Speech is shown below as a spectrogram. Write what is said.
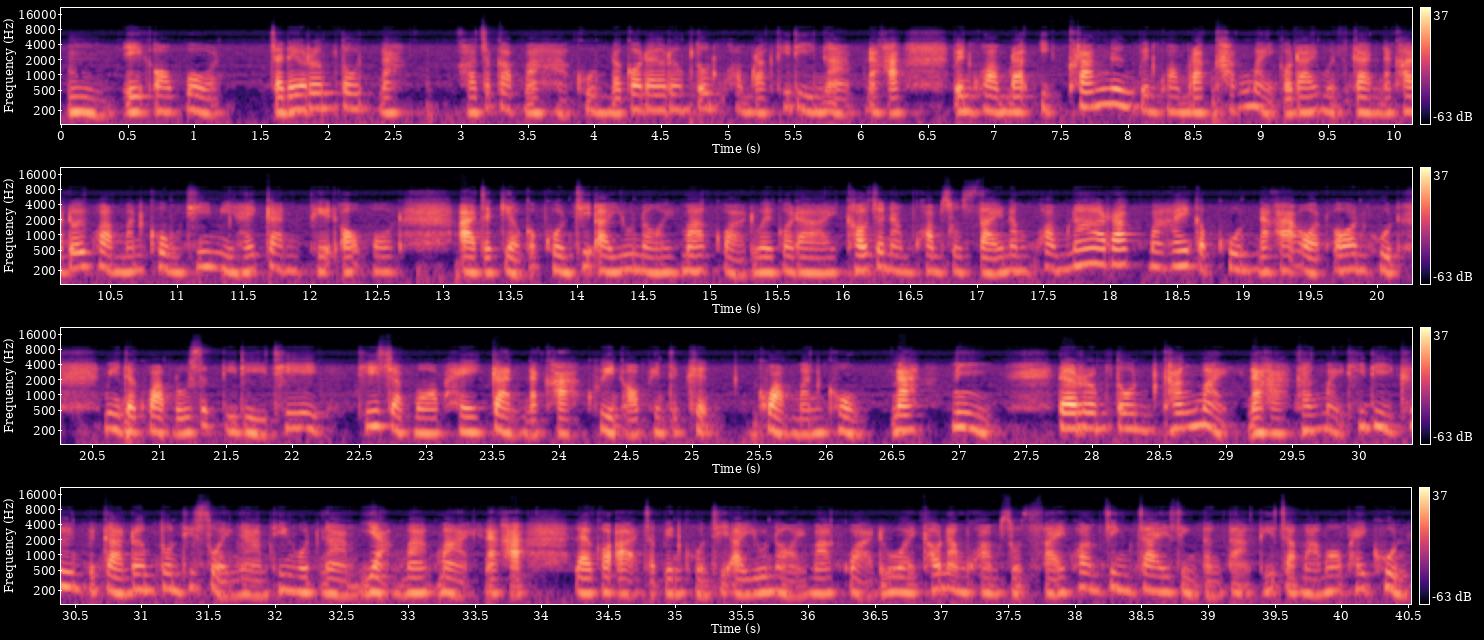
อืมเอกออฟบอร์ดจะได้เริ่มต้นนะ เขาจะกลับมาหาคุณ แล้วก็ได้เริ่มต้นความรักที่ดีงามนะคะ เป็นความรักอีกครั้งหนึ่งเป็นความรักครั้งใหม่ก็ได้เหมือนกันนะคะ ด้วยความมั่นคงที่มีให้กันเพจออฟออสอาจจะเกี่ยวกับคนที่อายุน้อยมากกว่าด้วยก็ได้ เขาจะนำความสดใสนำความน่ารักมาให้กับคุณนะคะออดอ้อนคุณ มีแต่ความรู้สึกดีๆ ที่ที่จะมอบให้กันนะคะ Queen of Pentacles ความมั่นคงนะนี่ได้เริ่มต้นครั้งใหม่นะคะ ครั้งใหม่ที่ดีขึ้นเป็นการเริ่มต้นที่สวยงามที่งดงามอย่างมากมายนะคะ แล้วก็อาจจะเป็นคนที่อายุน้อยมากกว่าด้วย เขานำความสดใสความจริงใจสิ่งต่างๆ ที่จะมามอบให้คุณ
